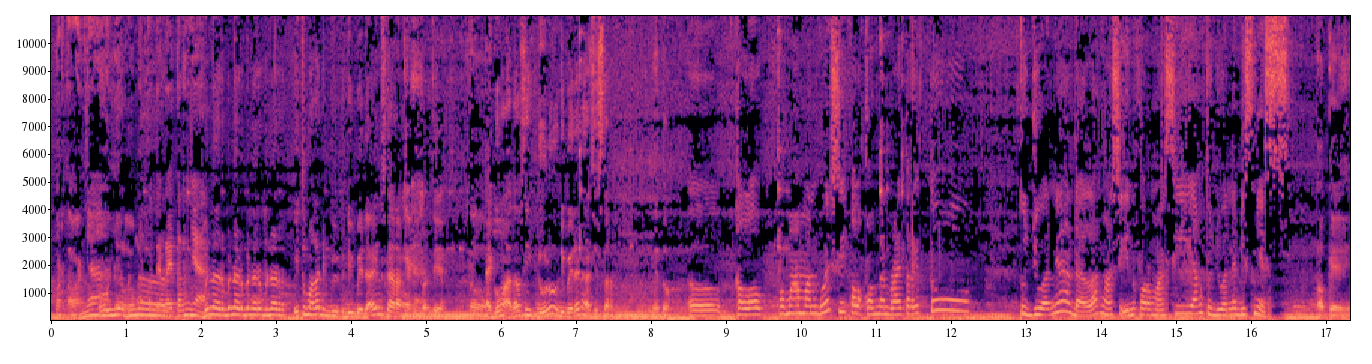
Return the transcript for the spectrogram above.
wartawannya Oh ada iya lowongan benar. content writernya Benar benar benar benar. Itu malah di- dibedain sekarang ya berarti ya. Betul. Eh gue nggak tahu sih. Dulu dibedain nggak sister? Itu. Eh, kalau pemahaman gue sih kalau content writer itu tujuannya adalah ngasih informasi yang tujuannya bisnis Oke.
